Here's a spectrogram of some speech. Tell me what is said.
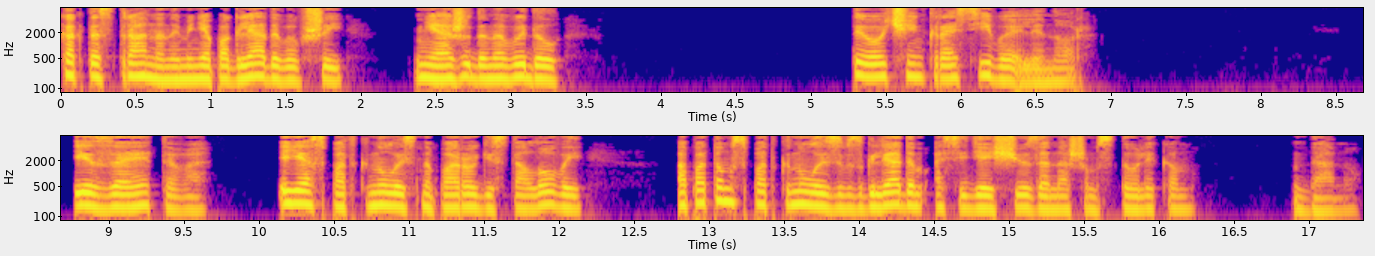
как-то странно на меня поглядывавший, неожиданно выдал — ты очень красивая, Ленор. Из-за этого я споткнулась на пороге столовой, а потом споткнулась взглядом о сидящую за нашим столиком Дану.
